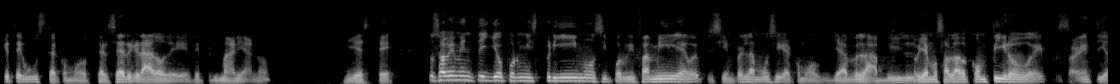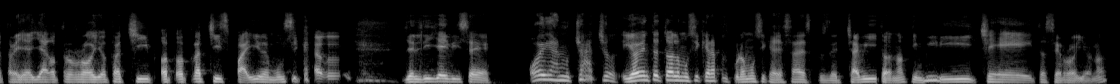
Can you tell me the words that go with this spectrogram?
¿qué te gusta? Como tercer grado de, de primaria, ¿no? Y este, pues obviamente yo por mis primos y por mi familia, güey, pues siempre la música, como ya la- lo habíamos hablado con Piro, güey, pues obviamente yo traía ya otro rollo, otra chip, ot- otra chispa ahí de música, güey. Y el DJ dice, oigan muchachos, y obviamente toda la música era pues pura música, ya sabes, pues de chavito, ¿no? Timbiriche y todo ese rollo, ¿no?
